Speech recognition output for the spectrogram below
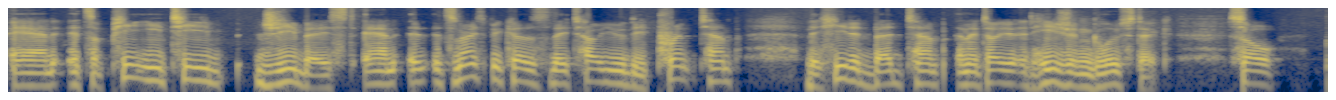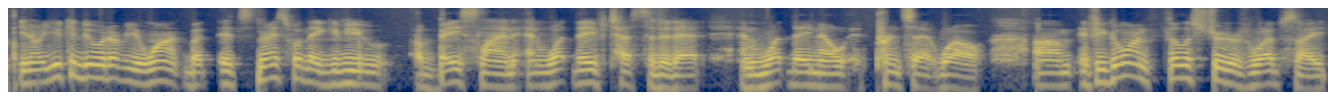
and it's a PETG based and it's nice because they tell you the print temp, the heated bed temp, and they tell you adhesion glue stick. So you know you can do whatever you want but it's nice when they give you a baseline and what they've tested it at and what they know it prints at well. Um, if you go on Filastruder's website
